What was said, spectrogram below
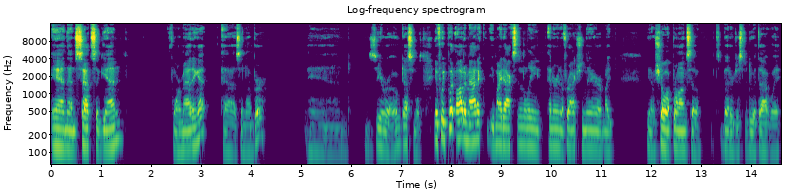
and then sets again, formatting it as a number, and zero decimals. If we put automatic, you might accidentally enter in a fraction there. It might, you know, show up wrong, so it's better just to do it that way.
